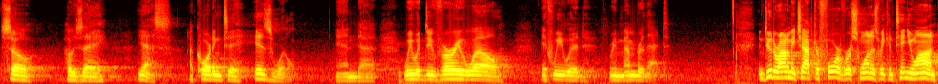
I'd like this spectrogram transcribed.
So, Jose, yes, according to his will. And uh, we would do very well if we would remember that. In Deuteronomy chapter 4, verse 1, as we continue on,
